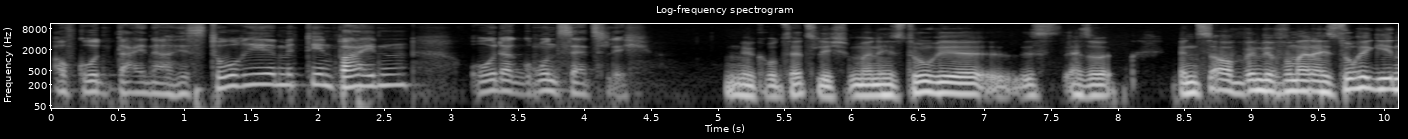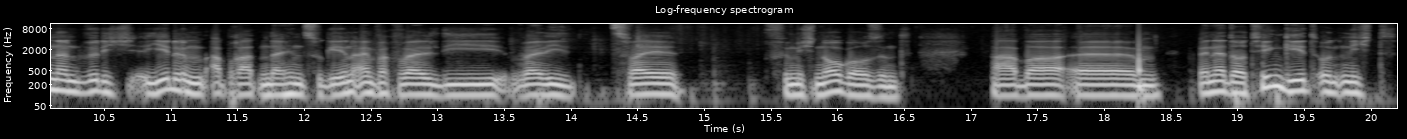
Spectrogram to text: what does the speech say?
aufgrund deiner Historie mit den beiden oder grundsätzlich? Nee, grundsätzlich. Meine Historie ist, also, wenn's auch, wenn wir von meiner Historie gehen, dann würde ich jedem abraten, dahin zu gehen, einfach weil die, weil die zwei für mich No-Go sind. Aber ähm, wenn er dorthin geht und nicht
